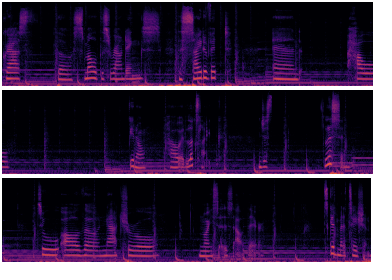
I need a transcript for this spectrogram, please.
Grasp the smell of the surroundings, the sight of it, and how you know how it looks like and just listen to all the natural noises out there. It's good meditation.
